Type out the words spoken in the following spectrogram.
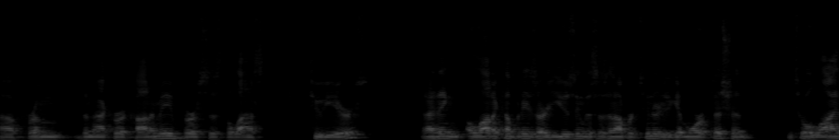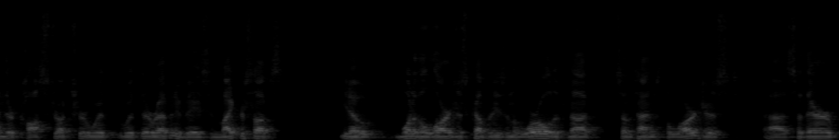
uh, from the macro economy versus the last two years. And I think a lot of companies are using this as an opportunity to get more efficient and to align their cost structure with with their revenue base. And Microsoft's, you know, one of the largest companies in the world, if not sometimes the largest. Uh, so they're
